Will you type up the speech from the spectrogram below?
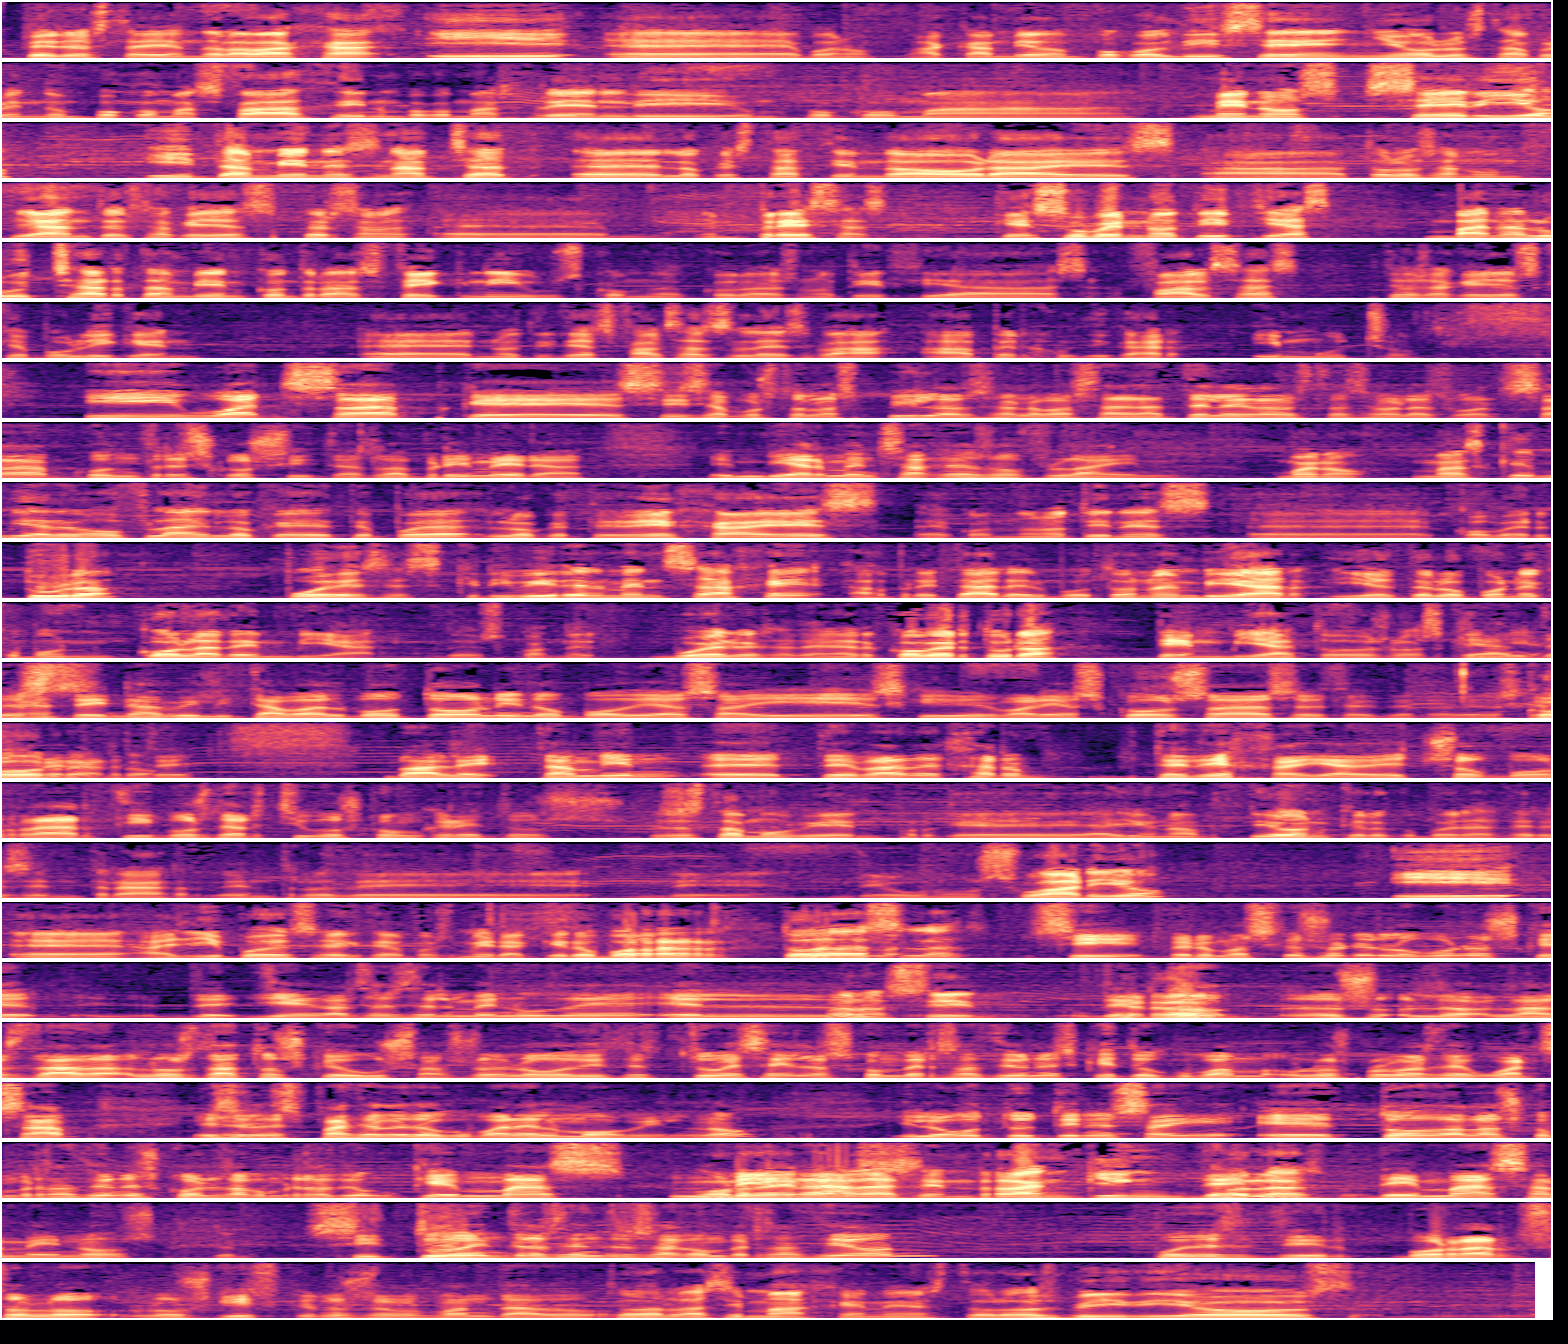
pero está yendo a la baja y eh, bueno, ha cambiado un poco el diseño, lo está poniendo un poco más fácil, un poco más friendly, un poco más menos serio y también Snapchat eh, lo que está haciendo ahora es a todos los anunciantes o aquellas personas, eh, empresas que suben noticias van a luchar también contra las fake news, con, con las noticias falsas, todos aquellos que publiquen eh, noticias falsas les va a perjudicar y mucho. Y WhatsApp, que sí se ha puesto las pilas, la semana pasada era Telegram, esta semana es WhatsApp, con tres cositas. La primera, enviar mensajes offline. Bueno, más que enviar en offline, lo que te, puede, lo que te deja es, eh, cuando no tienes eh, cobertura, puedes escribir el mensaje, apretar el botón enviar y él te lo pone como en cola de enviar. Entonces, cuando vuelves a tener cobertura, te envía todos los que, Que antes tienes. te inhabilitaba el botón y no podías ahí escribir varias cosas, etcétera. Tienes que Correcto. esperarte. Vale, también eh, te va a dejar, te deja ya de hecho borrar tipos de archivos concretos. Eso está muy bien, porque hay una opción que lo que puedes hacer es entrar dentro de, de- de un usuario y eh, allí puedes seleccionar, pues mira, quiero borrar todas ma- las... Sí, pero más que usuario, lo bueno es que de- llegas desde el menú de el, Bueno, sí, de to- los, lo- las dada- los datos que usas, ¿no? Y luego dices, tú ves ahí las conversaciones que te ocupan unos problemas de WhatsApp, es el espacio que te ocupa en el móvil, ¿no? Y luego tú tienes ahí eh, todas las conversaciones, cuál es la conversación que más ordenadas en ranking de, con las... de más a menos. Si tú entras dentro de esa conversación, puedes decir, borrar solo los GIFs que nos hemos mandado, Todas las imágenes, todos los vídeos...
